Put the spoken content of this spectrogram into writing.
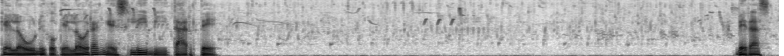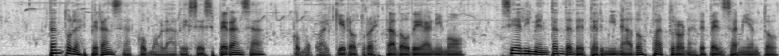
que lo único que logran es limitarte. Verás, tanto la esperanza como la desesperanza, como cualquier otro estado de ánimo, se alimentan de determinados patrones de pensamiento.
